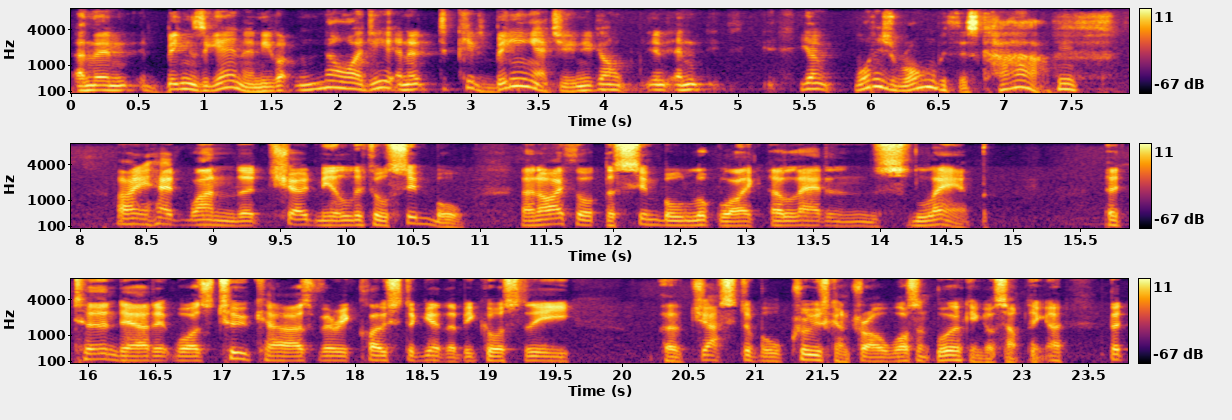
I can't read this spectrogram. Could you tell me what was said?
And then it bings again and you've got no idea. And it keeps binging at you and you're going and, and you know what is wrong with this car hmm. I had one that showed me a little symbol, and I thought the symbol looked like Aladdin's lamp. It turned out it was two cars very close together because the adjustable cruise control wasn't working or something. Uh, but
